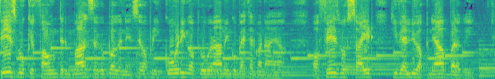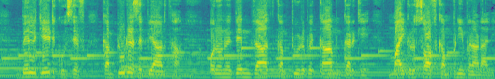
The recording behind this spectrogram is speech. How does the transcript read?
फेसबुक के फाउंडर मार्क जकरबर्ग ने सिर्फ़ अपनी कोडिंग और प्रोग्रामिंग को बेहतर बनाया। और फेसबुक साइट की वैल्यू अपने आप बढ़ गई। बिल गेट को सिर्फ़ कंप्यूटर से प्यार था उन्होंने दिन रात कंप्यूटर पर काम करके माइक्रोसॉफ्ट कंपनी बना डाली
